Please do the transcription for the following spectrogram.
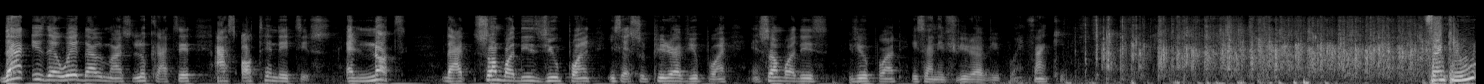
That is the way that we must look at it as alternatives and not that somebody's viewpoint is a superior viewpoint and somebody's viewpoint is an inferior viewpoint. Thank you. Thank you.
